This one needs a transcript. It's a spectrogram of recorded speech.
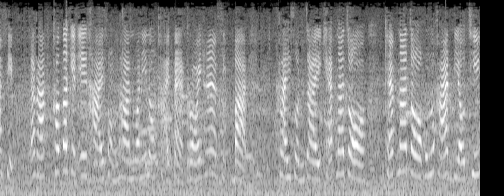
850นะคะเคาน์เตอร์เกตเอขาย2,000วันนี้น้องขาย850บาท ใครสนใจแคปหน้าจอ แคปหน้าจอคุณลูกค้าเดี๋ยวทิ้ง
